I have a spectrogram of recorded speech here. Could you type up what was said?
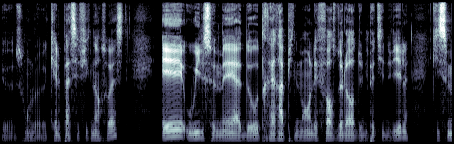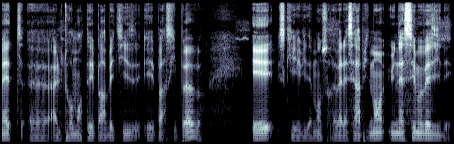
le, qu'est le Pacifique Nord-Ouest, et où il se met à dos très rapidement les forces de l'ordre d'une petite ville qui se mettent euh, à le tourmenter par bêtises et par ce qu'ils peuvent. Et ce qui évidemment se révèle assez rapidement une assez mauvaise idée.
